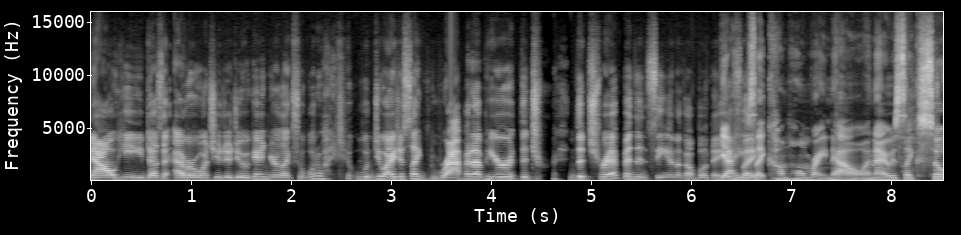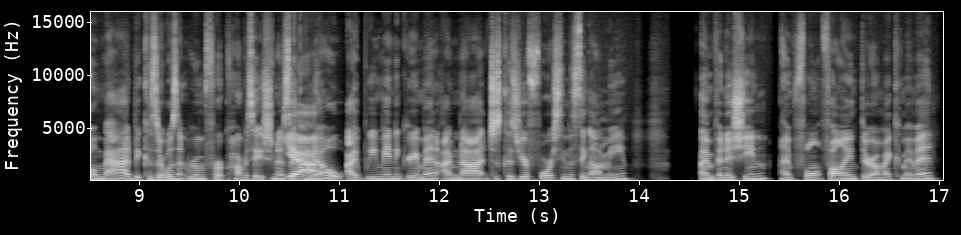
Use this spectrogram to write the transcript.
now he doesn't ever want you to do again. You're like, so what do I do? Do I just like wrap it up here at the tri- the trip and then see you in a couple of days? yeah, he's like, come home right now. And I was like so mad because there wasn't room for a conversation. I was like, no, I we made an agreement. I'm not just because you're forcing this thing on me. I'm finishing. I'm fo- following through on my commitment,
